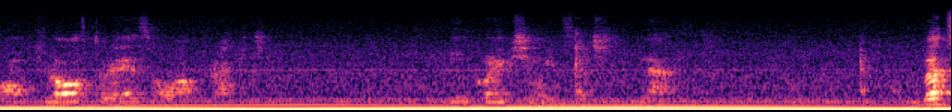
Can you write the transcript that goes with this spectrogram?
on flow stress or fracture in connection with such knowledge. But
